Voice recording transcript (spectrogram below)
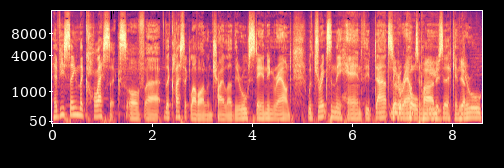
Have you seen the classics of uh, the classic Love Island trailer? They're all standing around with drinks in their hand. They're dancing Little around to party. music, and Yep. they're all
